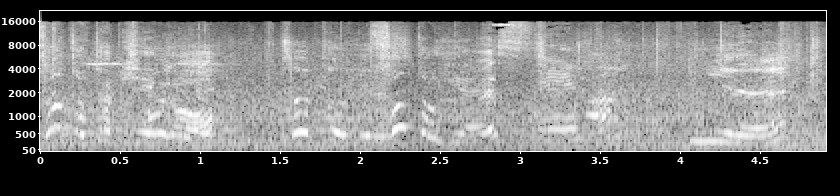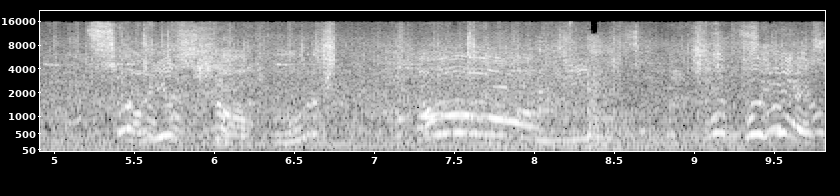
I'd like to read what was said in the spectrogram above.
Co to takiego? Co to jest? Co to jest? Nie. Co to jest topór? O, co to jest?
